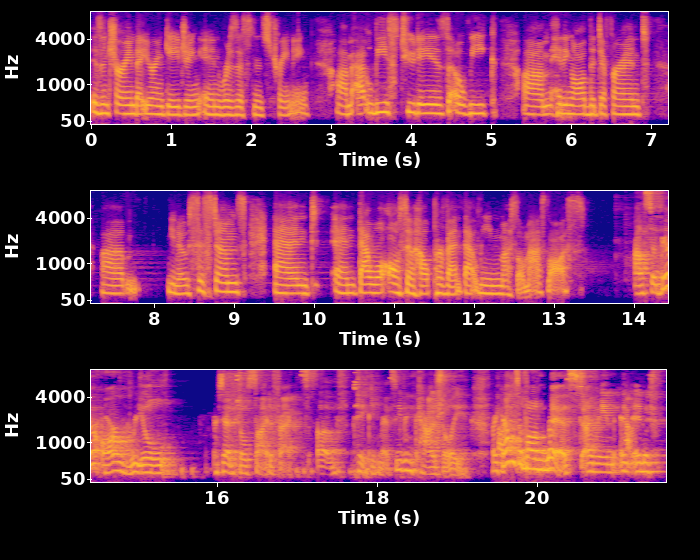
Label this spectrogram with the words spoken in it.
is ensuring that you're engaging in resistance training. Um, at least two days a week um, hitting all the different um, you know systems. And and that will also help prevent that lean muscle mass loss. So there are real potential side effects of taking this, even casually. Like that was a long list. I mean, and, and if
